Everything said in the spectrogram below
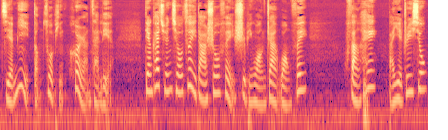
解密等作品赫然在列。点开全球最大收费视频网站网飞，《反黑》《白夜追凶》《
